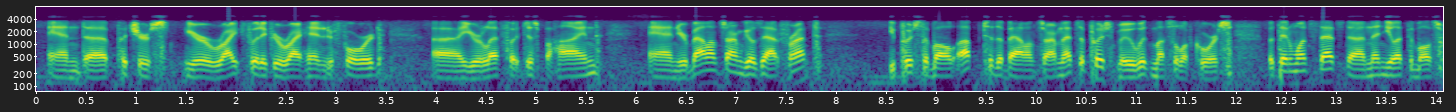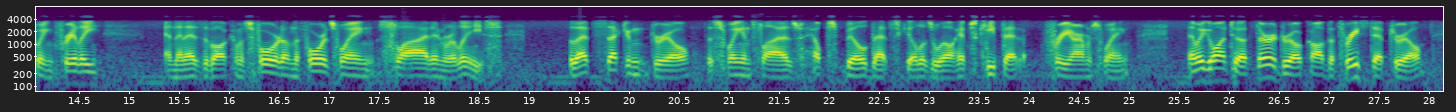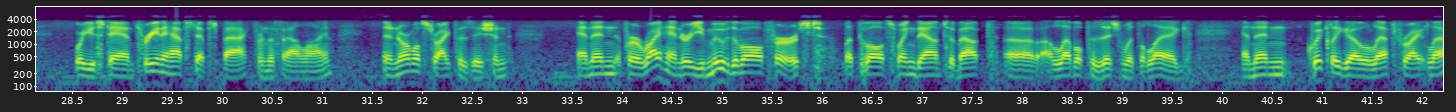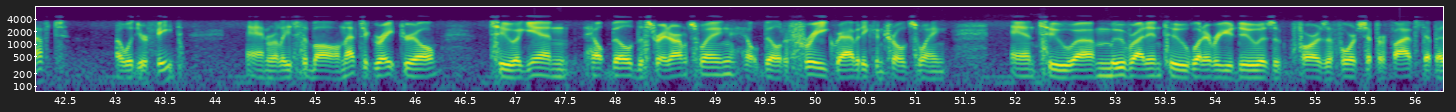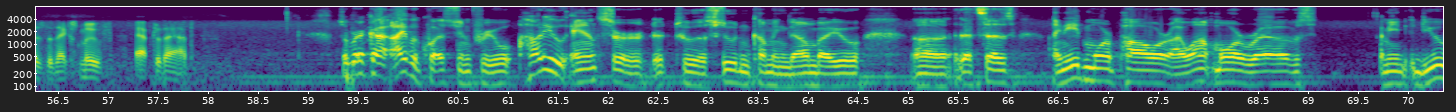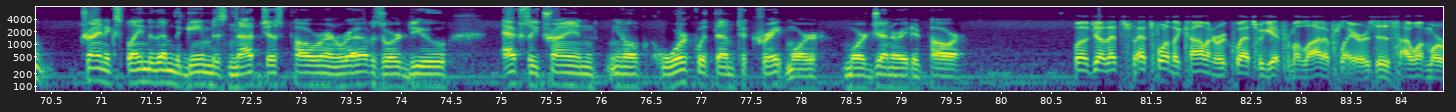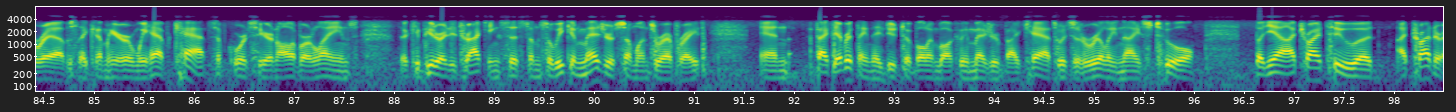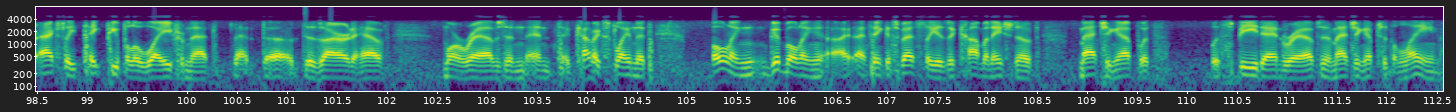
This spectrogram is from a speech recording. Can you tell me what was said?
and uh, put your your right foot, if you're right-handed, forward, uh, your left foot just behind, and your balance arm goes out front. You push the ball up to the balance arm. That's a push move with muscle, of course. But then once that's done, then you let the ball swing freely, and then as the ball comes forward on the forward swing, slide and release. So that second drill, the swing and slide, helps build that skill as well, helps keep that free arm swing. Then we go on to a third drill called the three-step drill, where you stand three and a half steps back from the foul line in a normal strike position. And then for a right-hander, you move the ball first, let the ball swing down to about uh, a level position with the leg, and then quickly go left, right, left uh, with your feet and release the ball. And that's a great drill to again help build the straight arm swing, help build a free gravity controlled swing, and to uh, move right into whatever you do as far as a four step or five step as the next move after that. So, Rick, I have a question for you. How do you answer to a student coming down by you uh, that says, I need more power, I want more revs? I mean, do you try and explain to them the game is not just power and revs, or do you actually try and you know work with them to create more more generated power. Well, Joe, that's that's one of the common requests we get from a lot of players is I want more revs. They come here and we have CATS, of course, here in all of our lanes, the computer-aided tracking system, so we can measure someone's rev rate. And in fact, everything they do to a bowling ball can be measured by CATS, which is a really nice tool. But yeah, I try to uh, I try to actually take people away from that that uh, desire to have more revs and and kind of explain that bowling, good bowling, I, I think especially is a combination of matching up with with speed and revs and matching up to the lane.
